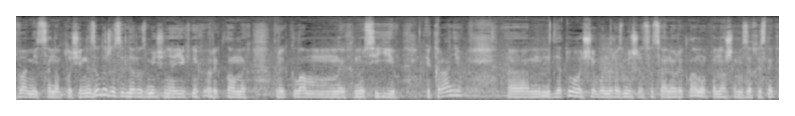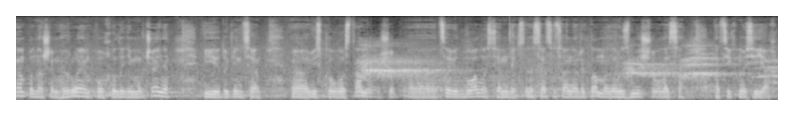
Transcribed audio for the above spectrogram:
два місця на площі незалежності для розміщення їхніх рекламних рекламних носіїв екранів е, для того, щоб вони розміщували соціальну рекламу по нашим захисникам, по нашим героям, по хвилині мовчання і до кінця е, військового стану, щоб е, це відбувалося, як ця соціальна реклама розміщувалася на цих носіях.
